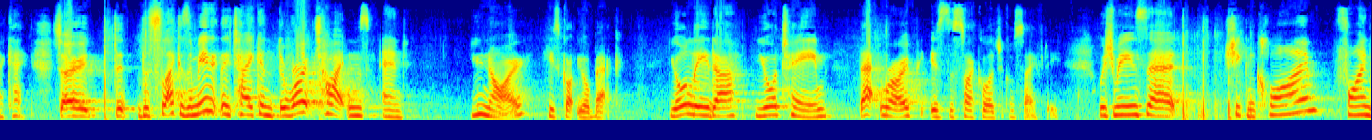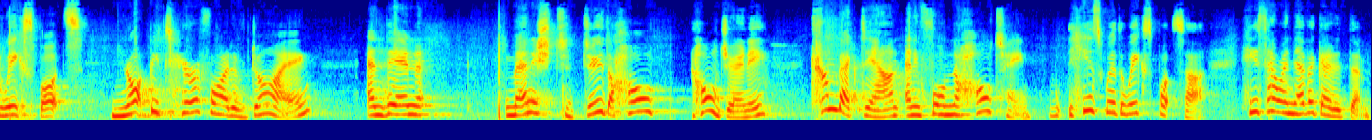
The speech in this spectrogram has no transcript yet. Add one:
Okay, so the, the slack is immediately taken, the rope tightens, and you know he's got your back. Your leader, your team, that rope is the psychological safety, which means that she can climb, find weak spots, not be terrified of dying, and then manage to do the whole, whole journey, come back down and inform the whole team. Here's where the weak spots are. Here's how I navigated them.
